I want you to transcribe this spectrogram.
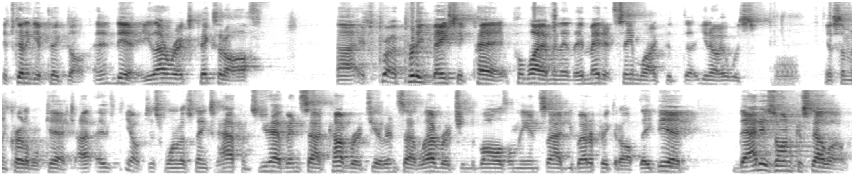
it's going to get picked off. And it did. Eli Ricks picks it off. Uh, it's a pretty basic pay, play. I mean, they, made it seem like that, uh, you know, it was you know, some incredible catch. I, it, you know, just one of those things that happens. You have inside coverage, you have inside leverage, and the ball's on the inside. You better pick it off. They did. That is on Costello.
